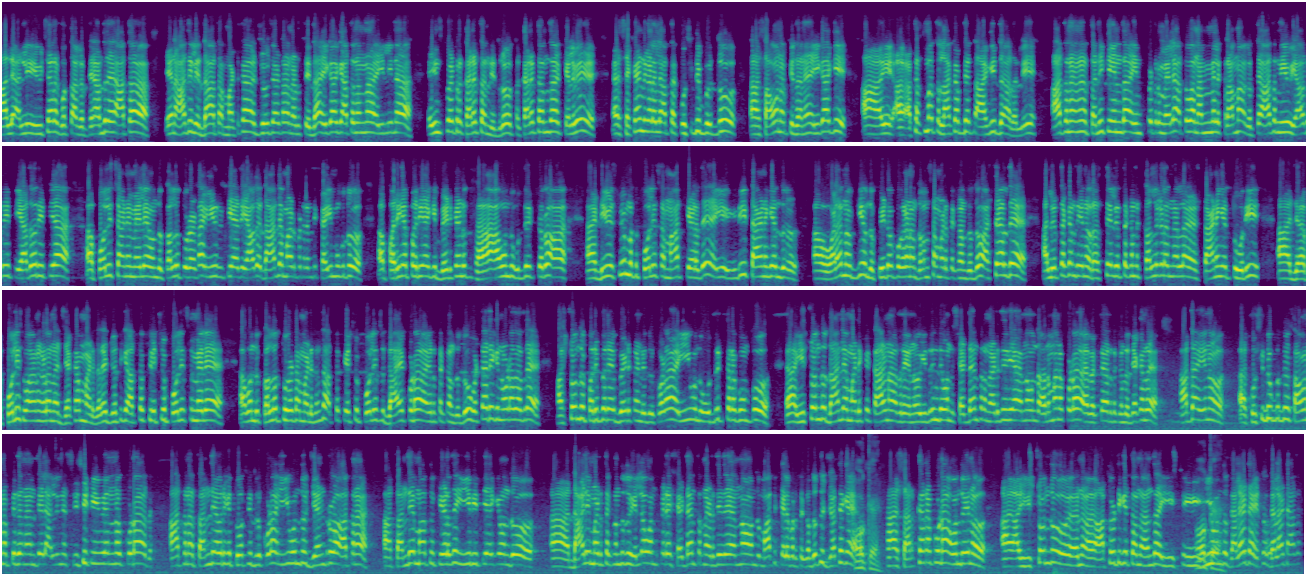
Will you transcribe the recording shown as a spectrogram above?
ಅಲ್ಲಿ ಅಲ್ಲಿ ವಿಚಾರ ಗೊತ್ತಾಗುತ್ತೆ. ಅಂದ್ರೆ ಆತ ಏನ್ ಆದಿಲಿದ್ದ? ಆತ ಮಟ್ಕ ಜೂಜಾಟ ನಡೆಸ್ತಿದ್ದ? ಹೀಗಾಗಿ ಆತನನ್ನ ಇಲ್ಲಿನ ಇನ್ಸ್ಪೆಕ್ಟರ್ ಕರೆ ತಂದಿದ್ರು. ಕರೆ ತಂದ ಕೆಲವೇ ಸೆಕೆಂಡ್ಗಳಲ್ಲಿ ಆತ ಕುಸಿದು ಬಿದ್ದು ಸಾವನ್ನಪ್ಪಿದ್ದಾನೆ. ಹೀಗಾಗಿ, ಆ ಅಕಸ್ಮಾತ್ ಲಾಕಪ್ ಡೆತ್ ಆಗಿದ್ದಾದಲ್ಲಿ ಆತನ ತನಿಖೆಯಿಂದ ಇನ್ಸ್ಪೆಕ್ಟರ್ ಮೇಲೆ ಅಥವಾ ನಮ್ಮ ಮೇಲೆ ಕ್ರಮ ಆಗುತ್ತೆ. ಆದ್ರೆ ನೀವು ಯಾವ ರೀತಿ, ಯಾವ್ದೋ ರೀತಿಯ ಪೊಲೀಸ್ ಠಾಣೆ ಮೇಲೆ ಒಂದು ಕಲ್ಲು ತೂರಾಟ ಈ ರೀತಿಯಾದ ಯಾವುದೇ ದಾಂಧೆ ಮಾಡ್ಬಿಟ್ರೆ ಅಂತ ಕೈ ಮುಗಿದು ಆ, ಪರಿಯ ಪರಿಯಾಗಿ ಬೇಡ್ಕೊಂಡಿದ್ದು ಸಹ ಆ ಒಂದು ಉದ್ರಿಕ್ತರು ಆ ಡಿ ಎಸ್ ಪಿ ಮತ್ತು ಪೊಲೀಸರ ಮಾತು ಕೇಳದೆ ಇಡೀ ಠಾಣೆಗೆ ಒಂದು ಆ, ಒಳನುಗ್ಗಿ ಒಂದು ಪೀಠೋಪಕರಣ ಧ್ವಂಸ ಮಾಡತಕ್ಕಂಥದ್ದು. ಅಷ್ಟೇ ಅಲ್ಲದೆ ಅಲ್ಲಿರ್ತಕ್ಕಂಥ ಏನು ರಸ್ತೆಯಲ್ಲಿ ಇರ್ತಕ್ಕಂಥ ಕಲ್ಲುಗಳನ್ನೆಲ್ಲ ಠಾಣೆಗೆ ತೂರಿ ಆ ಪೊಲೀಸ್ ವಾಹನಗಳನ್ನ ಜಖಂ ಮಾಡಿದ್ದಾರೆ. ಜೊತೆಗೆ ಹತ್ತಕ್ಕೂ ಹೆಚ್ಚು ಪೊಲೀಸ್ ಮೇಲೆ ಆ ಒಂದು ಕಲ್ಲು ತೂರಾಟ ಮಾಡಿದ್ರಿಂದ ಹತ್ತಕ್ಕೆ ಹೆಚ್ಚು ಪೊಲೀಸ್ ಗಾಯ ಕೂಡ ಆಗಿರ್ತಕ್ಕಂಥದ್ದು. ಒಟ್ಟಾರೆಗೆ ನೋಡೋದಾದ್ರೆ ಅಷ್ಟೊಂದು ಪರಿಪರಿ ಬೇಡ್ಕೊಂಡಿದ್ರು ಕೂಡ ಈ ಒಂದು ಉದ್ರಿಕ್ತರ ಗುಂಪು ಇಷ್ಟೊಂದು ದಾಂಧಲೆ ಮಾಡಕ್ಕೆ ಕಾರಣ ಆದ್ರೆ ಏನು ಇದರಿಂದ ಒಂದು ಷಡ್ಯಂತ್ರ ನಡೆದಿದೆಯಾ ಅನ್ನೋ ಒಂದು ಅನುಮಾನ ಕೂಡ ವ್ಯಕ್ತ ಆಗಿರ್ತಕ್ಕಂಥದ್ದು ಯಾಕಂದ್ರೆ ಆತ ಏನು ಕುಸಿದು ಬುದ್ದು ಸಾವನ್ನಪ್ಪಿದ್ದಾನೆ ಅಂತೇಳಿ ಅಲ್ಲಿನ ಸಿಸಿಟಿವಿಯನ್ನು ಕೂಡ ಆತನ ತಂದೆ ಅವರಿಗೆ ತೋರಿಸಿದ್ರು ಕೂಡ ಈ ಒಂದು ಜನರು ಆತನ, ಆ ತಂದೆ ಮಾತು ಕೇಳದೆ ಈ ರೀತಿಯಾಗಿ ಒಂದು ದಾಳಿ ಮಾಡ್ತಕ್ಕಂಥದ್ದು ಎಲ್ಲೋ ಒಂದ್ ಕಡೆ ಅಂತ ನಡೆದಿದೆ ಅನ್ನೋ ಒಂದು ಮಾತು ಕೇಳಿ ಬರ್ತಕ್ಕಂಥದ್ದು. ಜೊತೆಗೆ ಆ ಸರ್ಕಾರ ಕೂಡ ಒಂದು ಏನು ಇಷ್ಟೊಂದು ಏನು ಹತೋಟಿಗೆ ತಂದ ಅಂದ್ರೆ ಈ ಒಂದು ಗಲಾಟೆ ಆಯ್ತು. ಗಲಾಟೆ ಆದ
